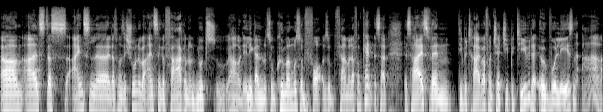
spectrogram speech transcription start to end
ähm, als das einzelne, dass man sich schon über einzelne Gefahren und Nutz, ja, und illegale Nutzung kümmern muss, sofern man davon Kenntnis hat. Das heißt, wenn die Betreiber von ChatGPT wieder irgendwo lesen, ah,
